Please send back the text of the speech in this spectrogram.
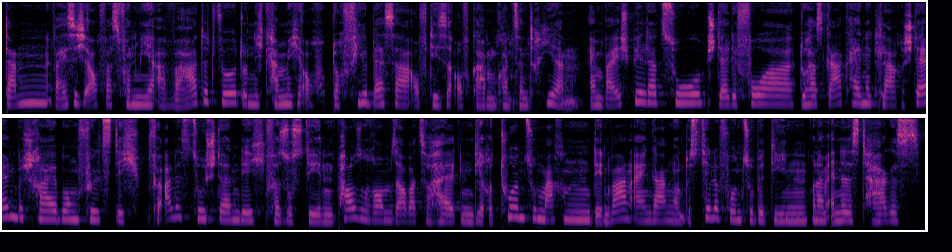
dann weiß ich auch, was von mir erwartet wird und ich kann mich auch doch viel besser auf diese Aufgaben konzentrieren. Ein Beispiel dazu, stell dir vor, du hast gar keine klare Stellenbeschreibung, fühlst dich für alles zuständig, versuchst den Pausenraum sauber zu halten, die Retouren zu machen, den Wareneingang und das Telefon zu bedienen und am Ende des Tages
